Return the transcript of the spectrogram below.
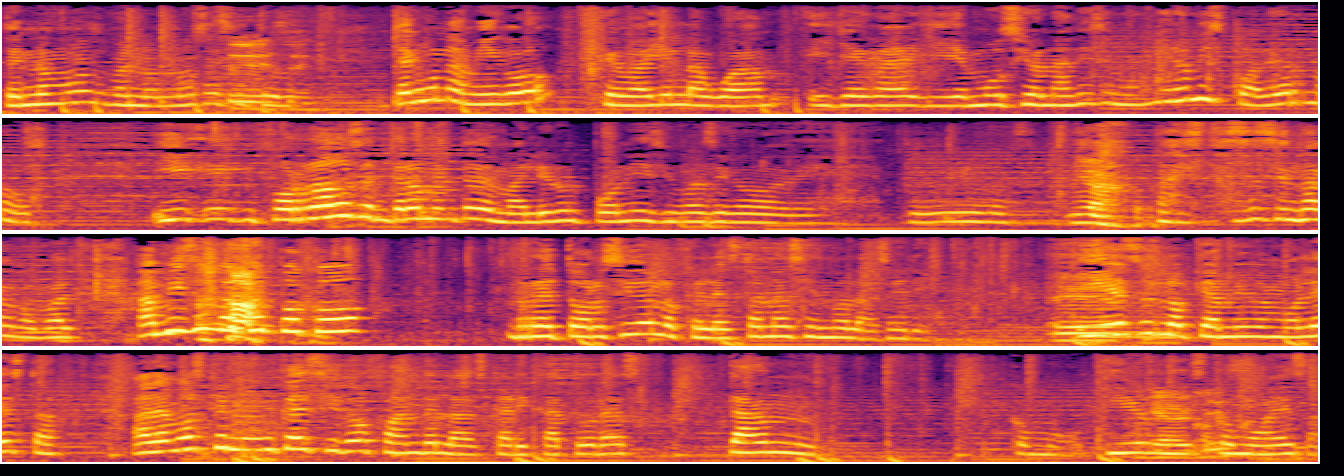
tenemos, bueno, no sé si sí, tú... sí. Tengo un amigo que va ahí en la UAM y llega y emocionadísimo, mira mis cuadernos. Y, y forrados enteramente de My Little Pony y fue así como de... "Dios, Mira, ay, estás haciendo algo mal. A mí se me hace un poco retorcido lo que le están haciendo a la serie. eh, Y eso es lo que a mí me molesta. Además que nunca he sido fan de las caricaturas tan como Girlies. como esa.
